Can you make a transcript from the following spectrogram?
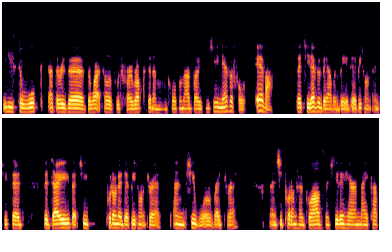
used to walk at the reserve, the white fellas would throw rocks at them and call them abos. And she never thought ever that she'd ever be able to be a debutante. And she said the day that she put on a debutante dress and she wore a red dress and she put on her gloves and she did her hair and makeup.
